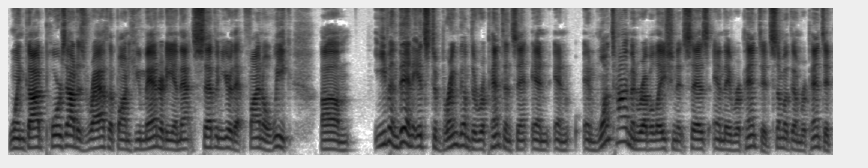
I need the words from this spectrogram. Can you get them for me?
when God pours out His wrath upon humanity in that seven year, that final week, um, even then it's to bring them to repentance. And, and and and one time in revelation it says and they repented. Some of them repented.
